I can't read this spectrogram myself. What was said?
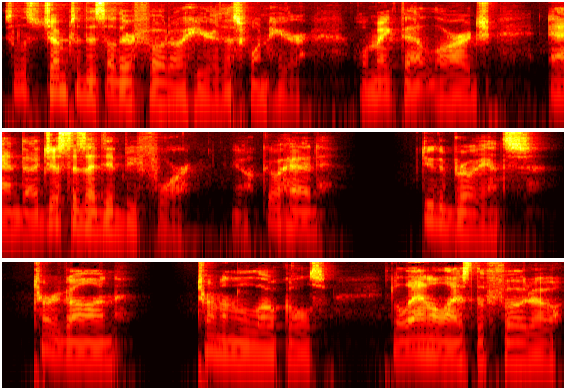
So let's jump to this other photo here, this one here. We'll make that large, and uh, just as I did before, you know, go ahead, do the brilliance, turn it on, turn on the locals. It'll analyze the photo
